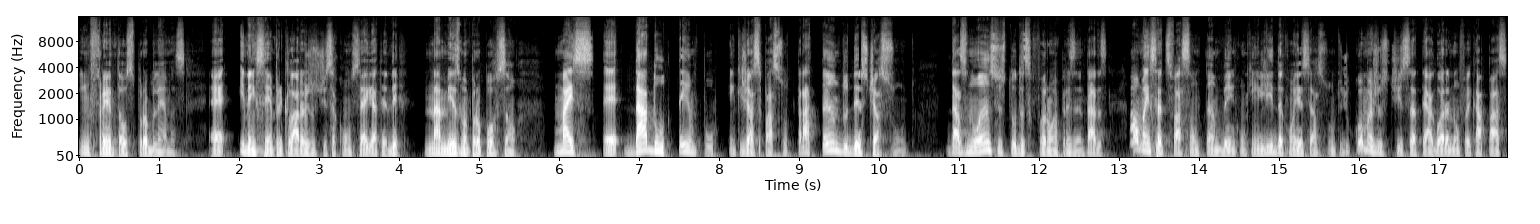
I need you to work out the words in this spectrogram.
enfrenta os problemas. É, e nem sempre, claro, a justiça consegue atender na mesma proporção. Mas, é, dado o tempo em que já se passou tratando deste assunto, das nuances todas que foram apresentadas, há uma insatisfação também com quem lida com esse assunto de como a justiça até agora não foi capaz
